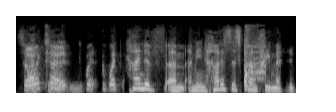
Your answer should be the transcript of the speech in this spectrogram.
So but, what, kind, uh, what, what, kind of, um, I mean, how does this country manage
